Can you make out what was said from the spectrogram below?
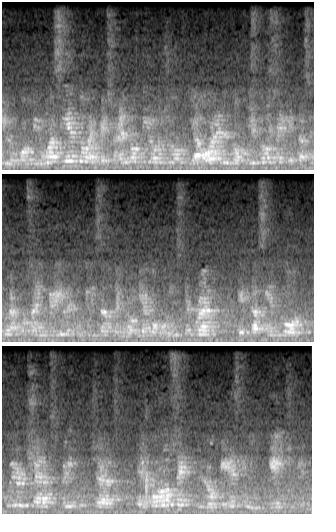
y lo continúa haciendo, empezó en el 2008 y ahora en el 2012 está haciendo unas cosas increíbles, utilizando tecnología como Instagram, está haciendo Twitter chats, Facebook chats, él conoce lo que es el engagement,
